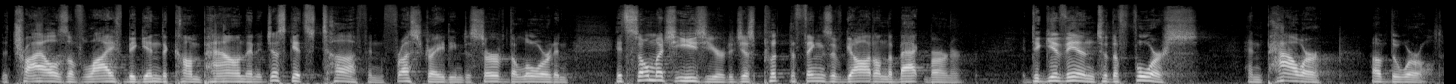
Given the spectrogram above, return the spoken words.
the trials of life begin to compound and it just gets tough and frustrating to serve the Lord. And it's so much easier to just put the things of God on the back burner, to give in to the force and power of the world,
